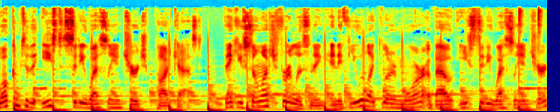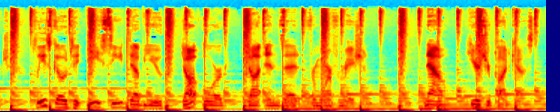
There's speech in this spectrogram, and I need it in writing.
Welcome to the East City Wesleyan Church podcast. Thank you so much for listening, and if you would like to learn more about East City Wesleyan Church, please go to ecw.org.nz for more information. Now, here's your podcast.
